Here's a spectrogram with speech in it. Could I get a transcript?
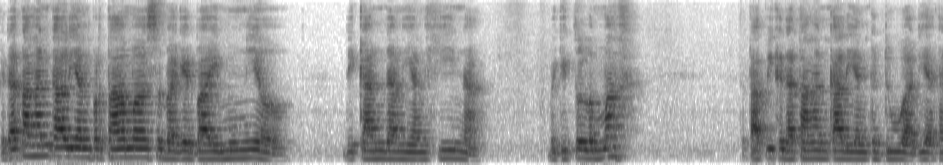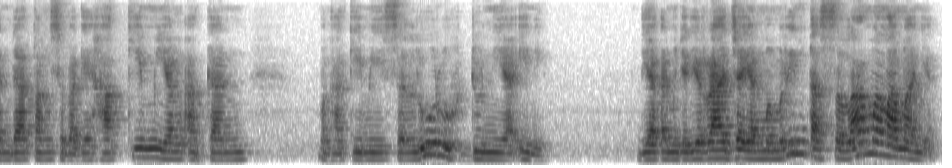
Kedatangan kali yang pertama sebagai bayi mungil di kandang yang hina. Begitu lemah. Tetapi kedatangan kali yang kedua dia akan datang sebagai hakim yang akan menghakimi seluruh dunia ini. Dia akan menjadi raja yang memerintah selama-lamanya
